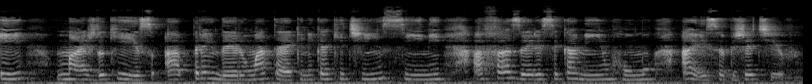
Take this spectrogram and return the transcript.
e, mais do que isso, aprender uma técnica que te ensine a fazer esse caminho rumo a esse objetivo.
